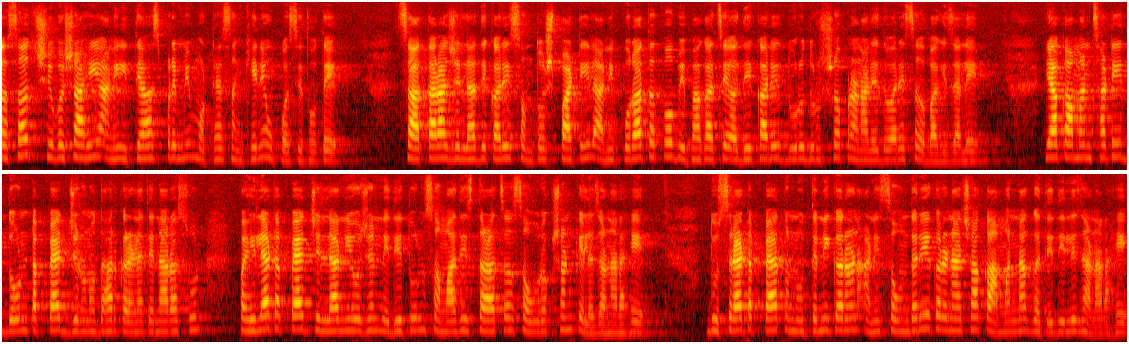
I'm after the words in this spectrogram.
तसंच शिवशाही आणि इतिहासप्रेमी मोठ्या संख्येने उपस्थित होते. सातारा जिल्हाधिकारी संतोष पाटील आणि पुरातत्व विभागाचे अधिकारी दूरदृश्य प्रणालीद्वारे सहभागी झाले. या कामांसाठी दोन टप्प्यात जीर्णोद्धार करण्यात येणार असून पहिल्या टप्प्यात जिल्हा नियोजन निधीतून समाधीस्थळाचं संरक्षण केलं जाणार आहे. दुसऱ्या टप्प्यात नूतनीकरण आणि सौंदर्यीकरणाच्या कामांना गती दिली जाणार आहे.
